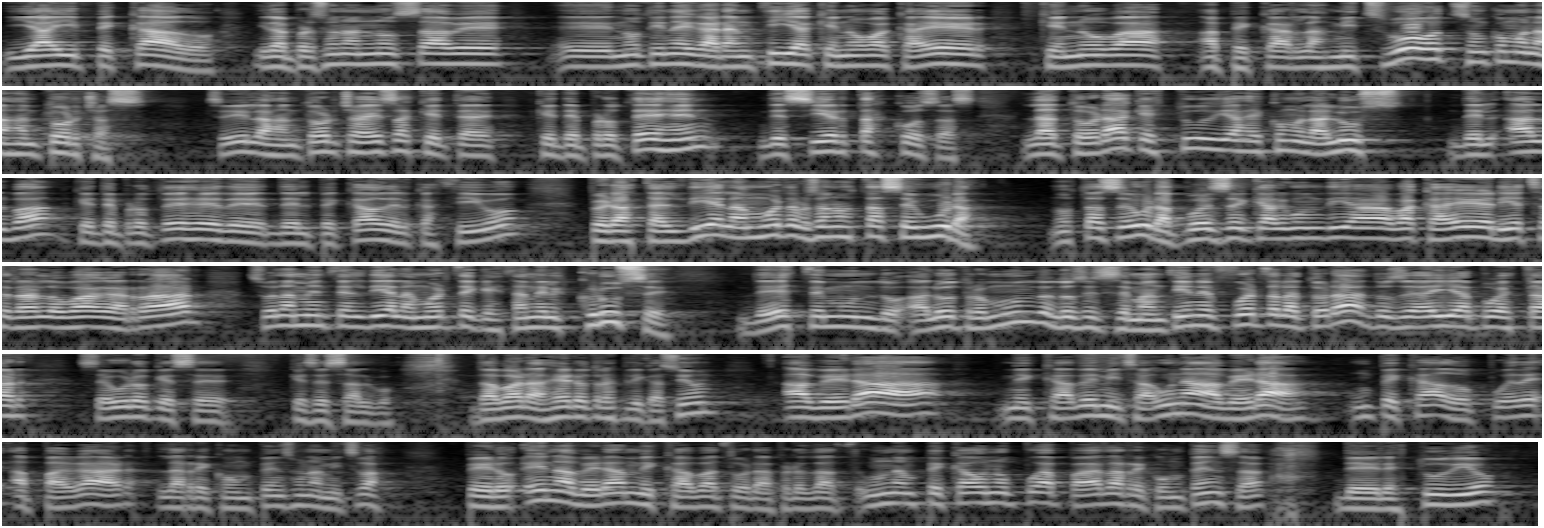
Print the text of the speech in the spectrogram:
y hay pecado, y la persona no sabe, eh, no tiene garantía que no va a caer, que no va a pecar. Las mitzvot son como las antorchas. ¿Sí? Las antorchas esas que te, que te protegen de ciertas cosas. La Torah que estudias es como la luz del alba que te protege del pecado, del castigo, pero hasta el día de la muerte la persona no está segura. No está segura. Puede ser que algún día va a caer y etcétera lo va a agarrar. Solamente el día de la muerte que está en el cruce de este mundo al otro mundo, entonces si se mantiene fuerte la Torah, entonces ahí ya puede estar seguro que se, que se salvo. Dabar otra explicación. Averá me cabe mitzvah. Una averá, un pecado, puede apagar la recompensa de una mitzvah. Pero en averá me cabe Torah. Pero un pecado no puede apagar la recompensa del estudio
